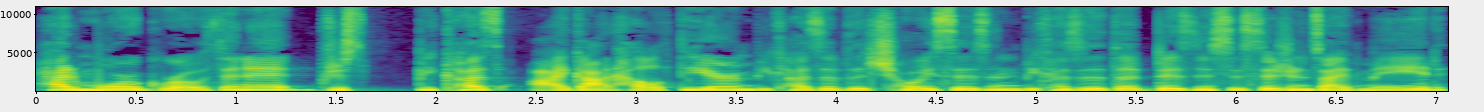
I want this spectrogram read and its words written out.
had more growth in it just because I got healthier and because of the choices and because of the business decisions I've made,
